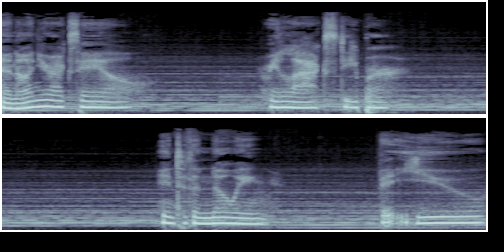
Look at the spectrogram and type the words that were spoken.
And on your exhale, relax deeper into the knowing that you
